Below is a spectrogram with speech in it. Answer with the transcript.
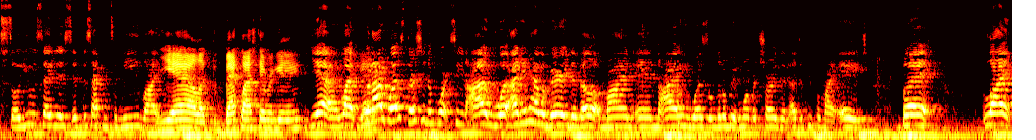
so you would say this if this happened to me, like, yeah, like the backlash they were getting. yeah, like when I was 13 to 14, I wa- I didn't have a very developed mind and I was a little bit more mature than other people my age. But like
